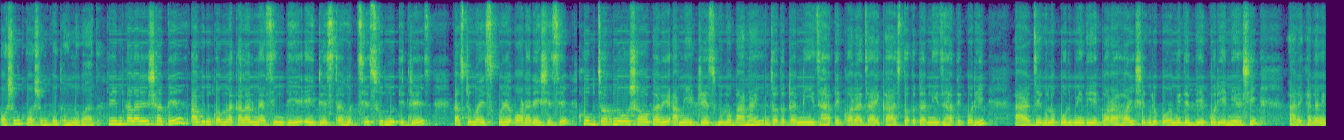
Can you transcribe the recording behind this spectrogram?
অসংখ্য অসংখ্য ধন্যবাদ। ক্রিম কালারের সাথে আগুন কমলা কালার ম্যাচিং দিয়ে এই ড্রেসটা হচ্ছে সুন্নতি ড্রেস। কাস্টমাইজ করে অর্ডার এসেছে। খুব যত্ন ও সহকারে আমি এই ড্রেসগুলো বানাই। যতটা নিজ হাতে করা যায় কাজ, ততটা নিজ হাতে করি। আর যেগুলো কর্মী দিয়ে করা হয়, সেগুলো কর্মীদের দিয়ে করিয়ে নিয়ে আসি। আর এখানে আমি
